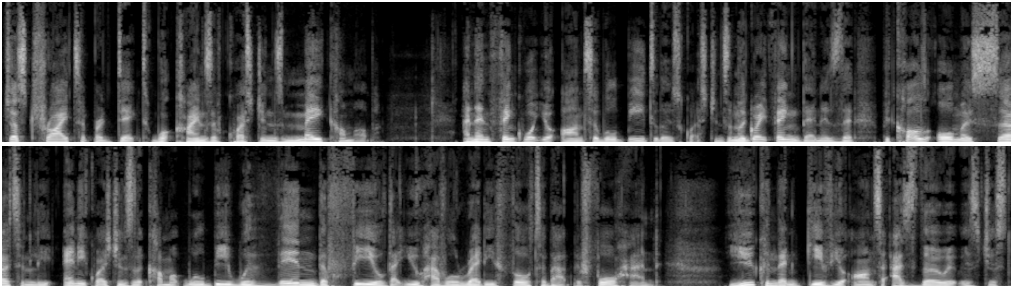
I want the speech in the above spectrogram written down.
Just try to predict what kinds of questions may come up and then think what your answer will be to those questions. And the great thing then is that because almost certainly any questions that come up will be within the field that you have already thought about beforehand, you can then give your answer as though it was just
